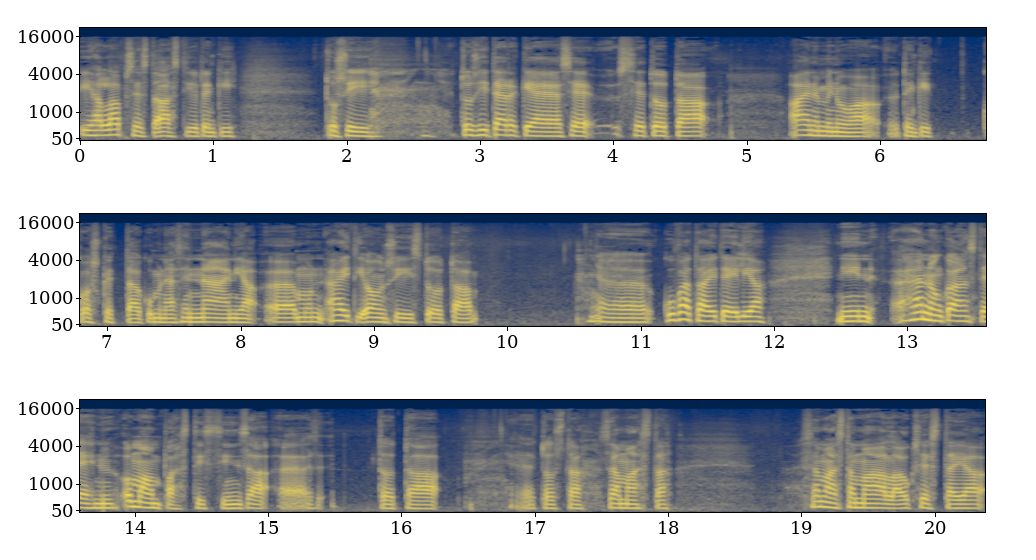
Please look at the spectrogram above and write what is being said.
ihan lapsesta asti jotenkin tosi, tosi tärkeää ja se, se tota, aina minua jotenkin koskettaa, kun minä sen näen. Ja ää, mun äiti on siis tota, ää, kuvataiteilija, niin hän on myös tehnyt oman pastissinsa tuosta tota, samasta, samasta maalauksesta ja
